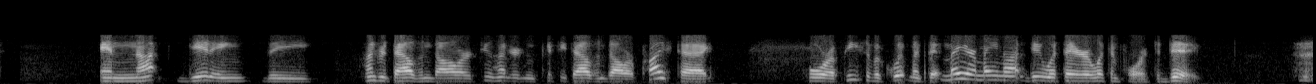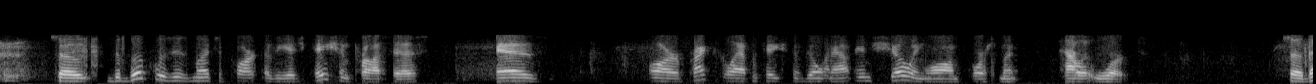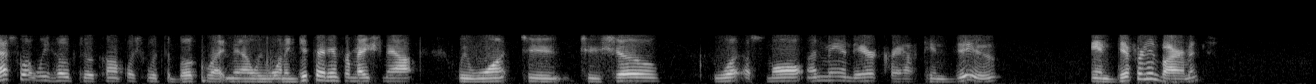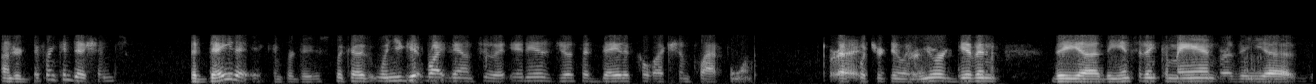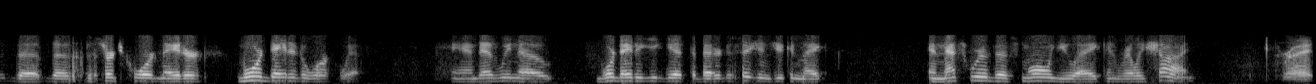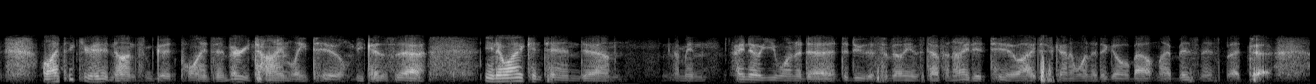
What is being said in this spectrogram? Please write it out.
and not getting the hundred thousand dollar, two hundred and fifty thousand dollar price tag for a piece of equipment that may or may not do what they're looking for it to do. So the book was as much a part of the education process as our practical application of going out and showing law enforcement how it works. So that's what we hope to accomplish with the book right now. We want to get that information out. We want to to show what a small unmanned aircraft can do in different environments under different conditions the data it can produce because when you get right down to it, it is just a data collection platform. Right. That's what you're doing. You're given the uh, the incident command or the, uh, the the the search coordinator more data to work with, and as we know, more data you get, the better decisions you can make, and that's where the small UA can really shine. Right. Well, I think you're hitting on some good points and very timely too, because uh, you know I contend. Um, I mean, I know you wanted to to do the civilian stuff, and I did too. I just kind of wanted to go about my business, but uh,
